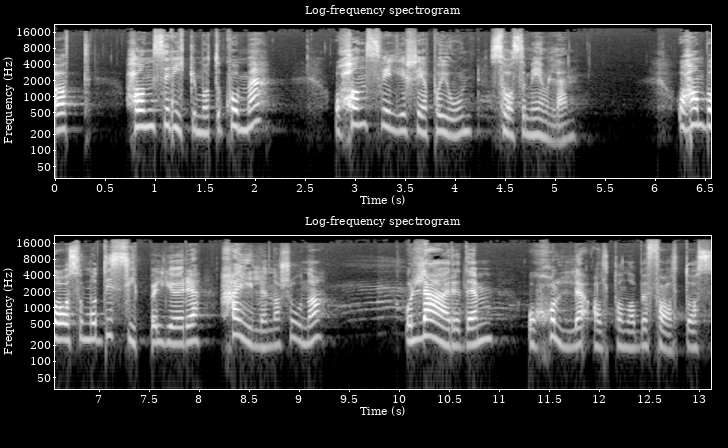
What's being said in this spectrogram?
at hans rike måtte komme, og hans vilje skje på jorden så som i himmelen. Og han ba oss om å disippelgjøre hele nasjoner og lære dem å holde alt han har befalt oss.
